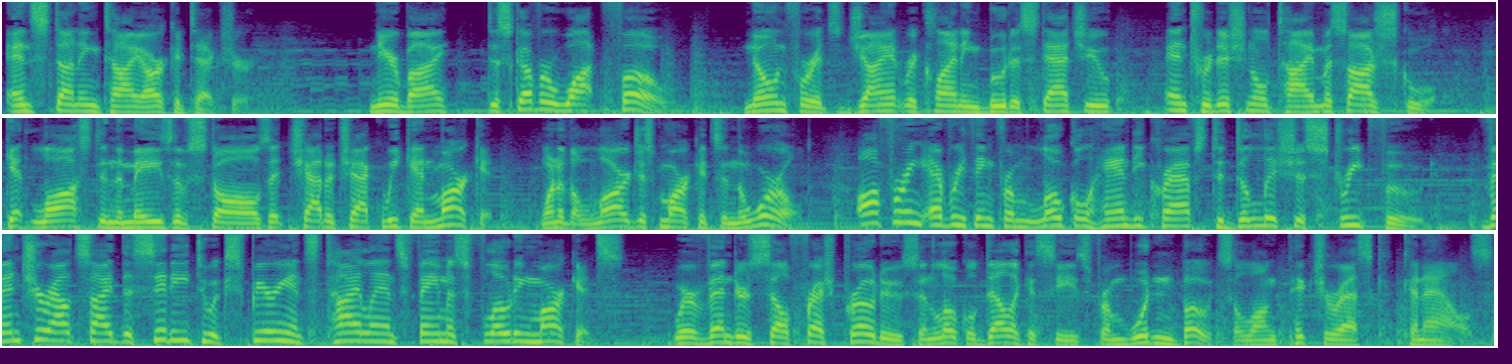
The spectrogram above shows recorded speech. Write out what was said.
and stunning Thai architecture. Nearby, discover Wat Pho, known for its giant reclining Buddha statue and traditional Thai massage school. Get lost in the maze of stalls at Chatuchak Weekend Market, one of the largest markets in the world, offering everything from local handicrafts to delicious street food. Venture outside the city to experience Thailand's famous floating markets, where vendors sell fresh produce and local delicacies from wooden boats along picturesque canals.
